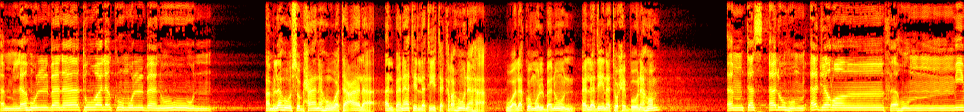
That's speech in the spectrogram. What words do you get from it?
أم له البنات ولكم البنون أم له سبحانه وتعالى البنات التي تكرهونها ولكم البنون الذين تحبونهم أم تسألهم أجرا فهم من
